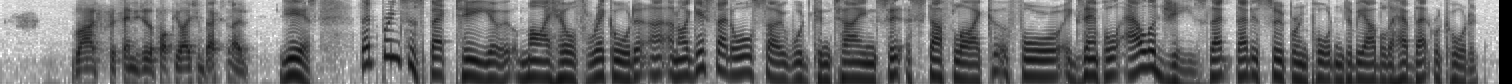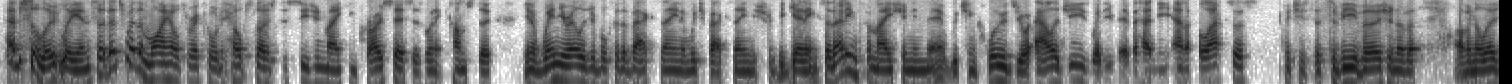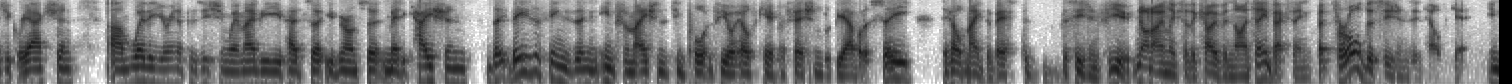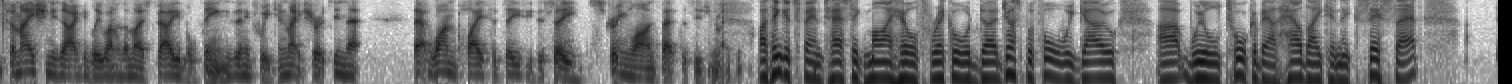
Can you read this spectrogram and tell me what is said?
large percentage of the population vaccinated. Yes. That brings us back to your My Health record, uh, and I guess that also would contain stuff like, for example, allergies. That that is super important to be able to have that recorded. Absolutely, and so that's where the My Health record helps those decision-making processes when it comes to you know when you're eligible for the vaccine and which vaccine you should be getting. So that information in there, which includes your allergies, whether you've ever had any anaphylaxis, which is the severe version of a of an allergic reaction. Um, whether you're in a position where maybe you've had certain, you're on certain medications, th- these are things and information that's important for your healthcare professional to be able to see to help make the best decision for you. Not only for the COVID nineteen vaccine, but for all decisions in healthcare. Information is arguably one of the most valuable things, and if we can make sure it's in that that one place that's easy to see streamlines that decision making. I think it's fantastic. My Health Record. Uh, just before we go, uh, we'll talk about how they can access that.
